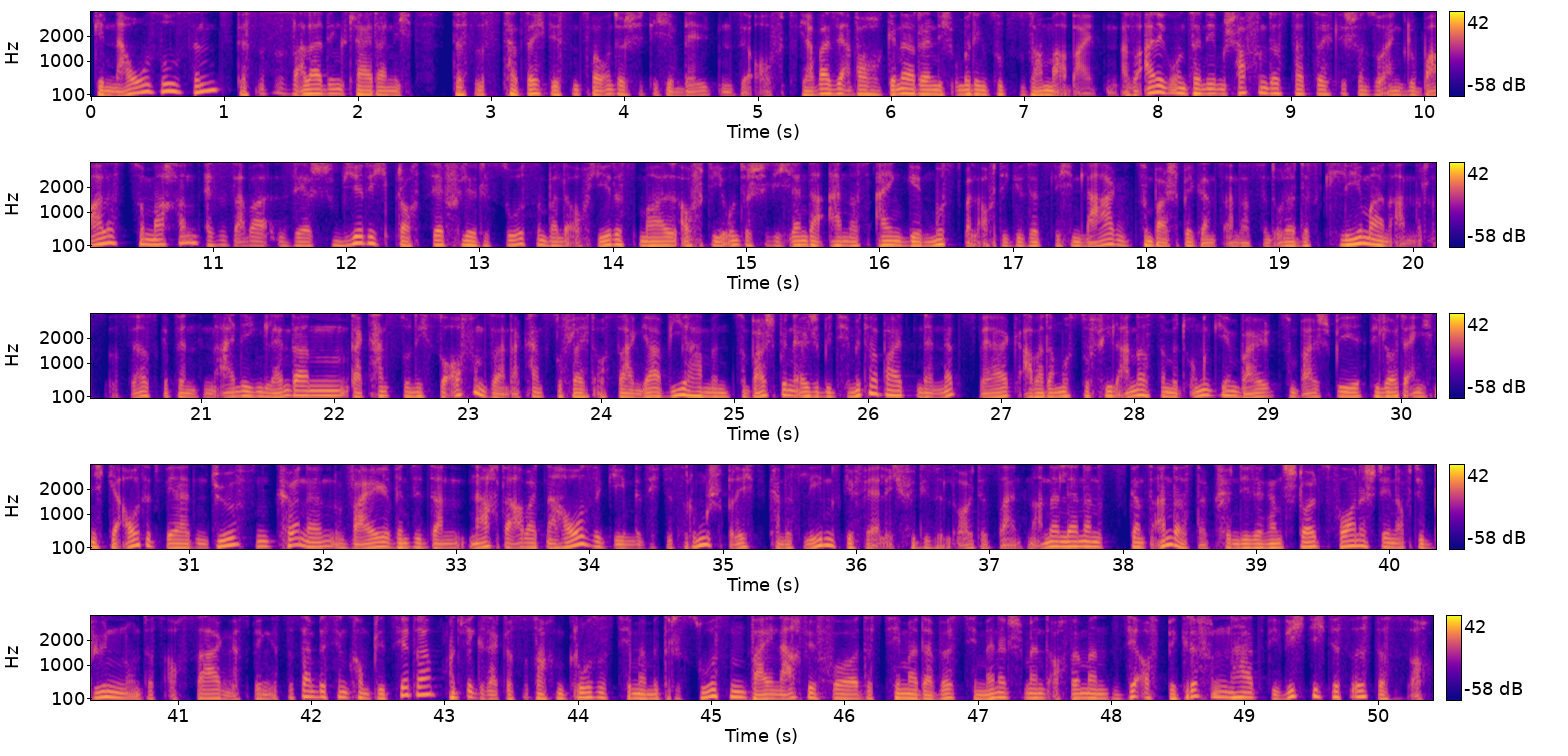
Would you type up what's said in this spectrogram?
genauso sind. Das ist es allerdings leider nicht. Das ist tatsächlich, es sind zwei unterschiedliche Welten sehr oft. Ja, weil sie einfach auch generell nicht unbedingt so zusammenarbeiten. Also einige Unternehmen schaffen das tatsächlich schon so ein globales zu machen. Es ist aber sehr schwierig, braucht sehr viele Ressourcen, weil du auch jedes Mal auf die unterschiedlichen Länder anders eingehen musst, weil auch die gesetzlichen Lagen zum Beispiel ganz anders sind oder das Klima ein anderes ist. Ja, es gibt in, in einigen Ländern, da kannst du nicht so offen sein. Da kannst du vielleicht auch sagen, ja, wir haben zum Beispiel ein LGBT-Mitarbeiter ein Netzwerk, aber da musst du viel anders damit umgehen, weil zum Beispiel die Leute eigentlich nicht geoutet werden dürfen können, weil wenn sie dann nach der Arbeit nach Hause gehen, wenn sich das rumspricht, kann das lebensgefährlich für diese Leute sein. In anderen Ländern ist es ganz anders. Da können die dann ganz stolz vorne stehen auf die Bühnen und das auch sagen. Deswegen ist das ein bisschen komplizierter. Und wie gesagt, das ist auch ein großes Thema mit Ressourcen, weil nach wie vor das Thema Diversity Management, auch wenn man sehr oft begriffen hat, wie wichtig das ist, dass es auch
